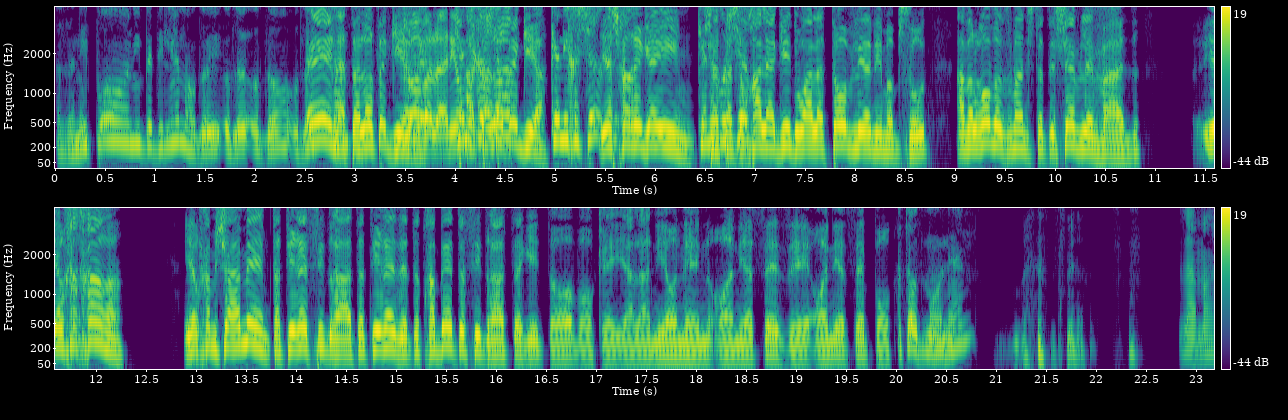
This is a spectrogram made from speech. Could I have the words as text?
אז אני פה, אני בדילמה, עוד לא עוד לא- עוד לא- עוד לא אין. אתה לא תגיע. לא, אבל אני לך, חשב- אתה לא תגיע. כי אני חושב... יש לך רגעים שאתה חושב- תוכל להגיד, וואלה, טוב לי, אני מבסוט, אבל רוב הזמן שאתה תשב לבד, יהיה לך חרא. יהיה לך משעמם, אתה תראה סדרה, אתה תראה זה, אתה תכבה את הסדרה, תגיד, טוב, אוקיי, יאללה, אני אונן, או אני אעשה זה, או אני אעשה פה. אתה עוד מאונן? למה?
